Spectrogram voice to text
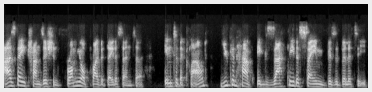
as they transition from your private data center into the cloud, you can have exactly the same visibility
